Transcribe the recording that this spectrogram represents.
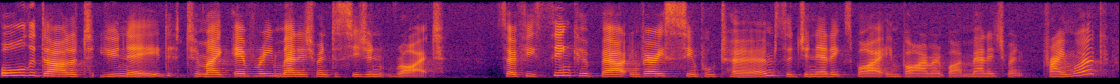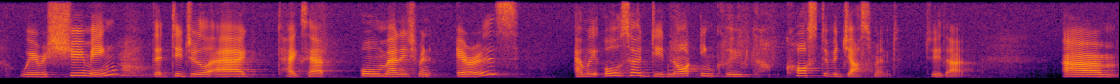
all the data you need to make every management decision right. So if you think about, in very simple terms, the genetics by environment by management framework, we're assuming that digital ag takes out all management errors and we also did not include cost of adjustment to that. Um,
